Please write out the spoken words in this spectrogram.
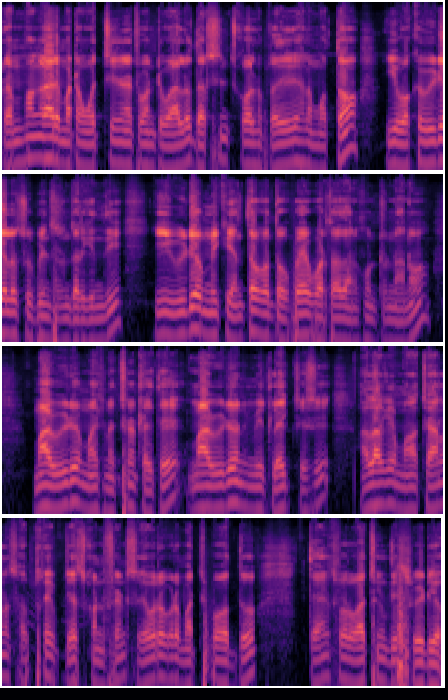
బ్రహ్మంగారి మఠం వచ్చినటువంటి వాళ్ళు దర్శించుకోవాల్సిన ప్రదేశాలు మొత్తం ఈ ఒక వీడియోలో చూపించడం జరిగింది. ఈ వీడియో మీకు ఎంతో కొంత ఉపయోగపడుతుంది అనుకుంటున్నాను. మా వీడియో మాకు నచ్చినట్లయితే మా వీడియోని మీరు లైక్ చేసి అలాగే మా ఛానల్ సబ్స్క్రైబ్ చేసుకోండి ఫ్రెండ్స్. ఎవరు కూడా మర్చిపోవద్దు. Thanks for watching this video.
